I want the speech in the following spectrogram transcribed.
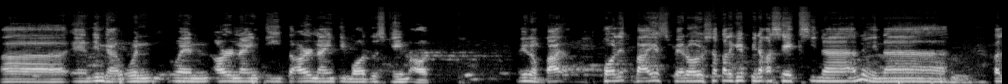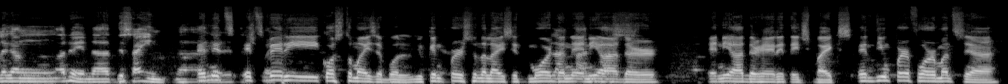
Uh, and yun nga, when, when R90, the R90 models came out, you know, bi- call it bias, pero siya talaga yung pinaka-sexy na, ano eh, na talagang, ano eh, na design. Na And it's it's very customizable. You can personalize it more than Flat any canvas. other any other heritage bikes. And yung performance niya,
